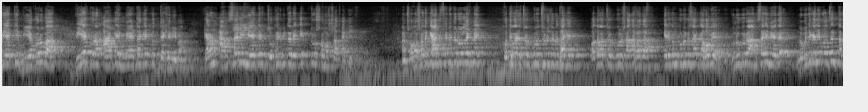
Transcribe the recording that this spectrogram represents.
মেয়েকে বিয়ে করবা, বিয়ে করার আগে মেয়েটাকে একটু দেখে নিবা। কারণ আনসারি মেয়েদের চোখের ভিতরে একটু সমস্যা থাকে। কারণ সমস্যাটা কি? হাদিসের ভিতরে উল্লেখ নাই। হতে পারে চোখগুলো ছোট ছোট থাকে, অথবা চোখগুলো সাদা সাদা। এরকম কোনো কিছু একটা হবে কোনো কোনো আনসারি মেয়েদের নবীজি খালি বলছেন, তার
